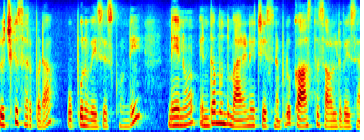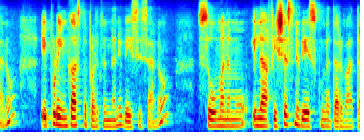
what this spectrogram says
రుచికి సరిపడా ఉప్పును వేసేసుకోండి. నేను ఇంతకుముందు మ్యారినేట్ చేసినప్పుడు కాస్త సాల్ట్ వేశాను. ఇప్పుడు ఇంకాస్త పడుతుందని వేసేసాను. సో మనము ఇలా ఫిషెస్ని వేసుకున్న తర్వాత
